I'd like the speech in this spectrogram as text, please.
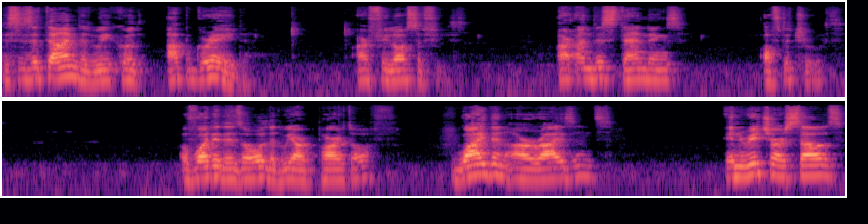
This is a time that we could upgrade our philosophies, our understandings of the truth, of what it is all that we are part of, widen our horizons, enrich ourselves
